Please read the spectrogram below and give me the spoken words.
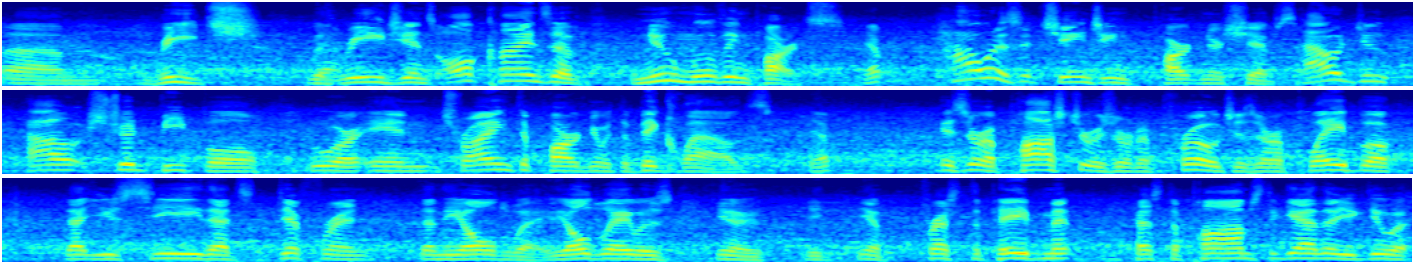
um, reach with regions, all kinds of new moving parts. Yep. How is it changing partnerships? How do how should people who are in trying to partner with the big clouds? Yep. Is there a posture? Is there an approach? Is there a playbook that you see that's different than the old way? The old way was, you know, you, you know, press the pavement, press the palms together. You do a,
